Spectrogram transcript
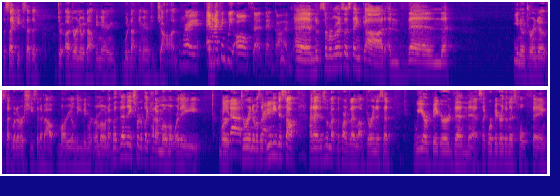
the psychic said that uh, Dorinda would not be married, would not get married to John. Right. And, And- I think we all said, thank God. And so Ramona says, thank God. And then, you know, Dorinda said whatever she said about Mario leaving Ramona. But then they sort of like had a moment where they, where Made up, Dorinda was like, you need to stop. And I, this was the part that I love. Dorinda said, we are bigger than this. Like, we're bigger than this whole thing.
